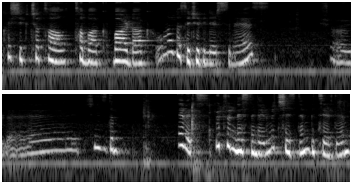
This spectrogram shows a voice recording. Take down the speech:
Kaşık, çatal, tabak, bardak onları da seçebilirsiniz. Şöyle çizdim. Evet, bütün nesnelerimi çizdim, bitirdim.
